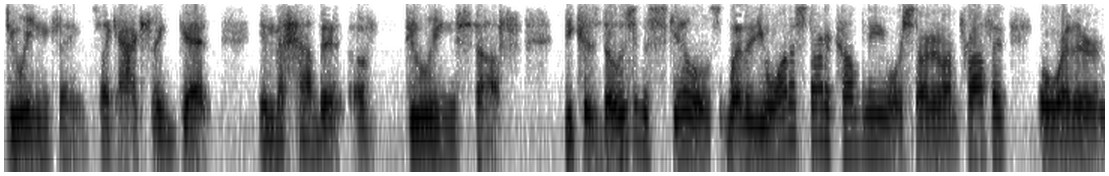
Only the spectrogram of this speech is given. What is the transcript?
doing things, like actually get in the habit of doing stuff because those are the skills. Whether you want to start a company or start a nonprofit, or whether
